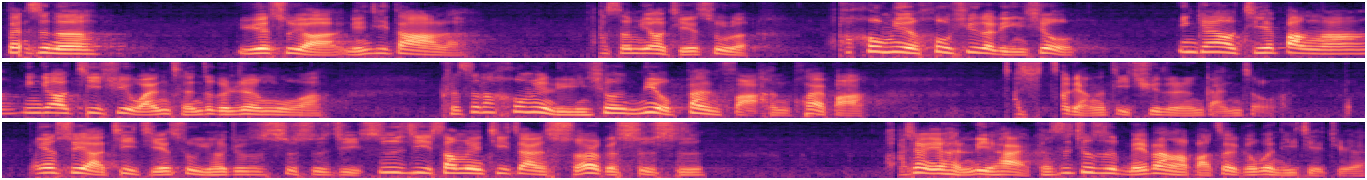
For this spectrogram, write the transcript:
但是呢，约书亚年纪大了，他生命要结束了。他后面后续的领袖应该要接棒啊，应该要继续完成这个任务啊。可是他后面领袖没有办法很快把这 这两个地区的人赶走。约书亚记结束以后就是四世纪，四世纪上面记载了十二个士师，好像也很厉害，可是就是没办法把这个问题解决。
